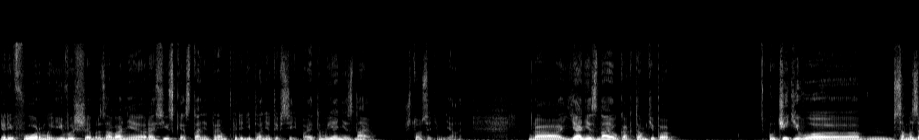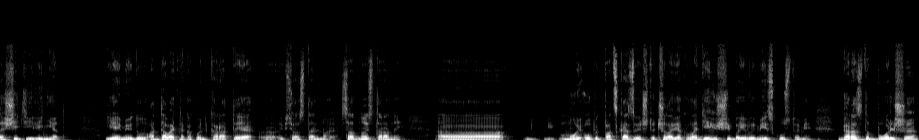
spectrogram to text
реформы, и высшее образование российское станет прямо впереди планеты всей. Поэтому я не знаю, что с этим делать. А, я не знаю, как там, типа, учить его самозащите или нет. Я имею в виду отдавать на какое-нибудь карате э, и все остальное. С одной стороны, мой опыт подсказывает, что человек, владеющий боевыми искусствами, гораздо больше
